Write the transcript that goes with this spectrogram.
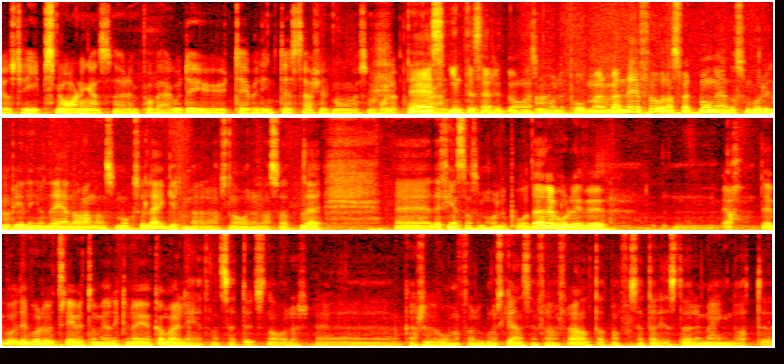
just ripsnarningen, så är den på väg att dö ut? Det är väl inte särskilt många som håller på Det är den? inte särskilt många som Mm. håller på men, men det är förvånansvärt många ändå som går Mm. utbildningen. Det är en och annan som också lägger de här snarorna. Så att, Mm. eh, det finns de som håller på. Där borde vi Ja, det, det vore trevligt om vi hade kunnat öka möjligheten att sätta ut snaror. Eh, kanske ovanför odlingsgränsen framför allt. Att man får sätta lite större mängd och att, eh,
